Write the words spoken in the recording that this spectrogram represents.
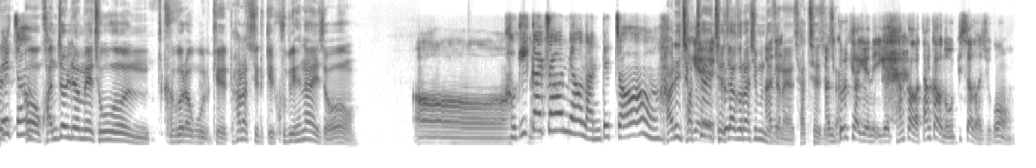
되죠. 어 관절염에 좋은 그거라고 이렇게 하나씩 이렇게 구비해놔야죠. 어. 거기까지 하면 안 되죠. 아니 자체 이게 제작을 하시면 아니, 되잖아요. 자체 네. 제작. 아니 그렇게 하기에는 이게 단가가 단가가 너무 비싸가지고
